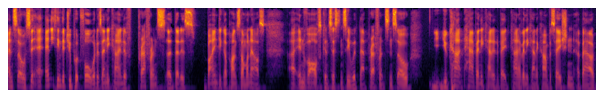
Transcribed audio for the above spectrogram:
And so, so anything that you put forward as any kind of preference uh, that is binding upon someone else uh, involves consistency with that preference. And so you, you can't have any kind of debate, can't have any kind of conversation about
